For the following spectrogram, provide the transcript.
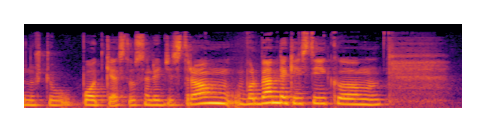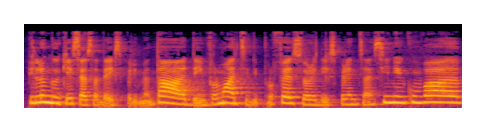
nu știu, podcastul, să înregistrăm. Vorbeam de chestii că pe lângă chestia asta de a experimenta, de informații, de profesori, de experiența în sine, cumva,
